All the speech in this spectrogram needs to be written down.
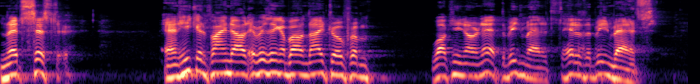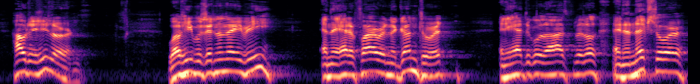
Ned's sister. And he can find out everything about nitro from Joaquin Arnett, the bean bandits, the head of the bean bandits. How did he learn? Well, he was in the Navy and they had a fire in the gun turret, and he had to go to the hospital. And the next door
